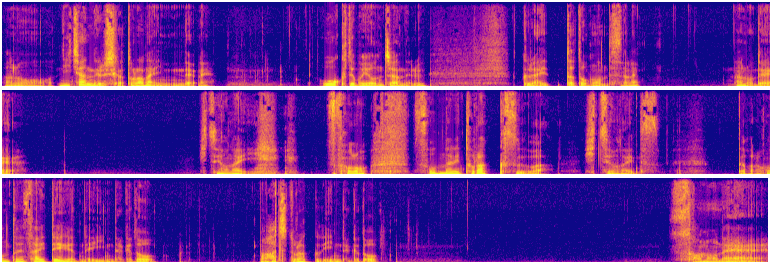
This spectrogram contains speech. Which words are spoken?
あの、2チャンネルしか撮らないんだよね。多くても4チャンネルくらいだと思うんですよね。なので、必要ない。その、そんなにトラック数は必要ないんです。だから本当に最低限でいいんだけど、まあ8トラックでいいんだけど、そのね、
